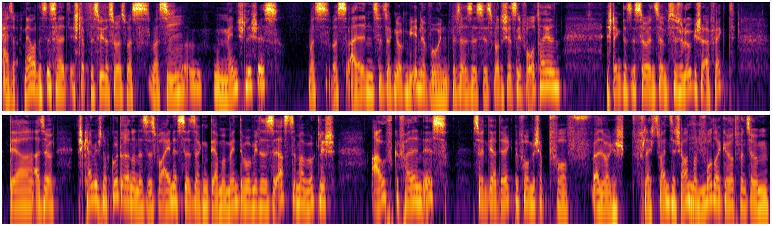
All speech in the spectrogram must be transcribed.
Also. Ja, aber das ist halt, ich glaube, das ist wieder sowas, was, was mhm. menschlich ist, was, was allen sozusagen irgendwie innewohnt. Also das würde ich jetzt nicht verurteilen. Ich denke, das ist so ein, so ein psychologischer Effekt, der, also ich kann mich noch gut erinnern, das war eines sozusagen der Momente, wo mir das, das erste Mal wirklich aufgefallen ist, so in der direkten Form. Ich habe vor also vielleicht 20 Jahren mal einen mhm. Vortrag gehört von so einem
